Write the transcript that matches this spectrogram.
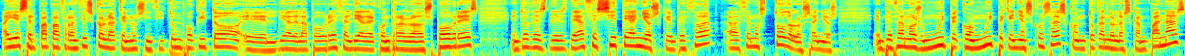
ahí es el Papa Francisco la que nos incitó un poquito el Día de la Pobreza, el Día de contra los Pobres. Entonces, desde hace siete años que empezó, hacemos todos los años. Empezamos muy con muy pequeñas cosas, con tocando las campanas.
